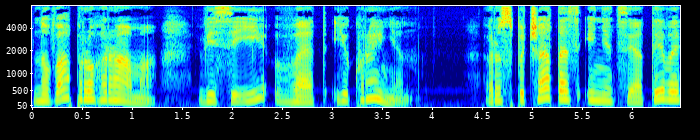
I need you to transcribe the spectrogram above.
нова програма VCE VET Ukrainian, розпочата з ініціативи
